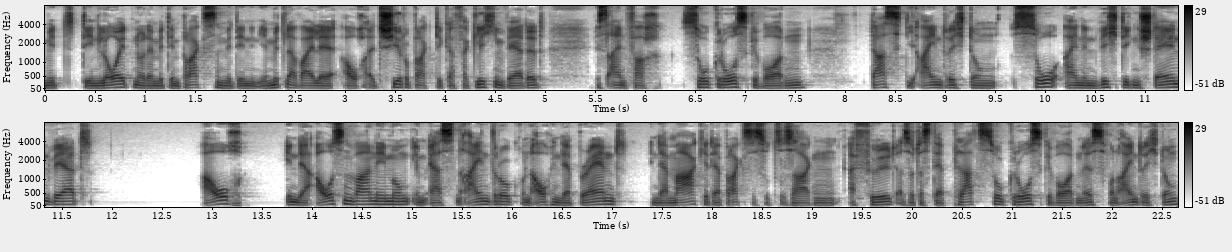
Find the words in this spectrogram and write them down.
mit den Leuten oder mit den Praxen, mit denen ihr mittlerweile auch als Chiropraktiker verglichen werdet, ist einfach so groß geworden, dass die Einrichtung so einen wichtigen Stellenwert auch in der Außenwahrnehmung, im ersten Eindruck und auch in der Brand, in der Marke der Praxis sozusagen erfüllt. Also dass der Platz so groß geworden ist von Einrichtung,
